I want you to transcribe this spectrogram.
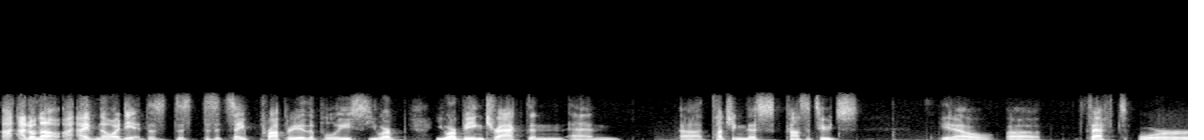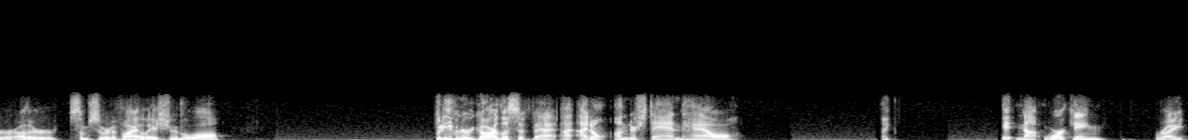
I, I don't know. I, I have no idea. Does does does it say property of the police? You are you are being tracked and and uh, touching this constitutes, you know, uh, theft or other some sort of violation of the law. But even regardless of that, I, I don't understand how like it not working right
